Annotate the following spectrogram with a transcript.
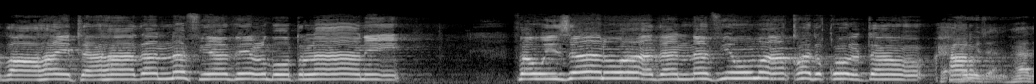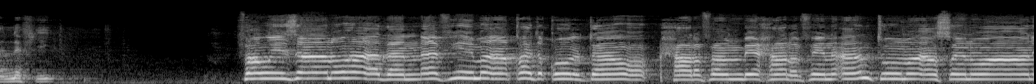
ضاهيت هذا النفي في البطلان. فوزان هذا النفي ما قد قلته حر هذا النفي. فوزان هذا النفي ما قد قلته حرفا بحرف أنتما صنوان.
